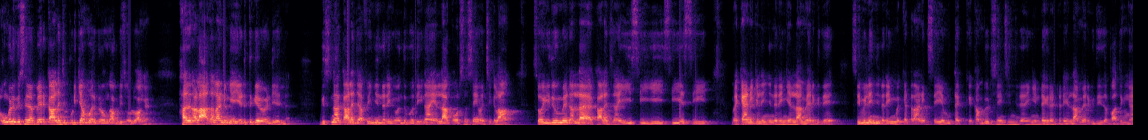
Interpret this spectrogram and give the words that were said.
அவங்களுக்கு சில பேர் காலேஜ் பிடிக்காம இருக்கிறவங்க அப்படி சொல்லுவாங்க. அதனால அதெல்லாம் நீங்கள் எடுத்துக்கவே வேண்டியதில்லை. கிருஷ்ணா காலேஜ் ஆஃப் இன்ஜினியரிங் வந்து பார்த்தீங்கன்னா எல்லா கோர்சஸையும் வச்சுக்கலாம். ஸோ இதுவுமே நல்ல காலேஜ் தான். இசிஇ சிஎஸ்சி மெக்கானிக்கல் இன்ஜினியரிங் எல்லாமே இருக்குது. Civil engineering mechatronics MTech computer science engineering integrated எல்லாமே இருக்குது. இதை பார்த்துங்க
